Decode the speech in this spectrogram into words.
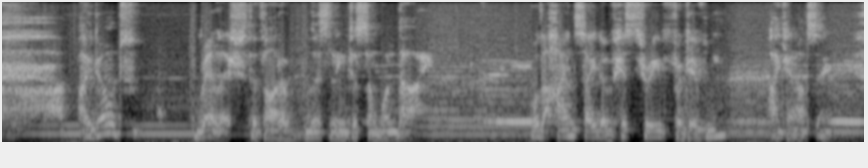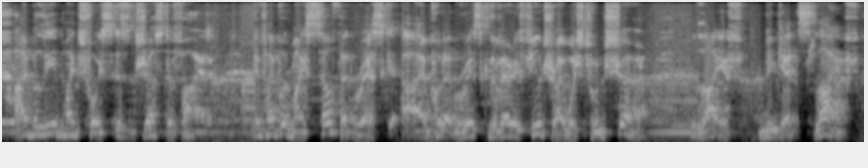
I don't relish the thought of listening to someone die. Will the hindsight of history forgive me? I cannot say. I believe my choice is justified. If I put myself at risk, I put at risk the very future I wish to ensure. Life begets life,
